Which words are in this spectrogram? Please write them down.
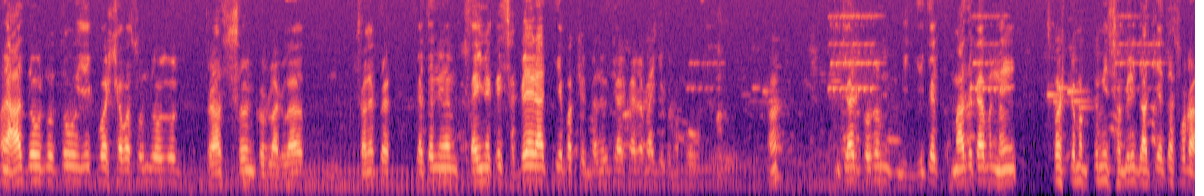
पण आज जवळजवळ तो एक वर्षापासून जवळजवळ त्रास सहन करू लागला. सगळ्यात त्याचा नियम काही ना काही सगळ्या राजकीय पक्षांचा विचार करायला पाहिजे का नको. हां? विचार करून जिथे माझं काय म्हणणं नाही स्पष्ट मग तुम्ही सगळे जातीयाचा सोडा.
